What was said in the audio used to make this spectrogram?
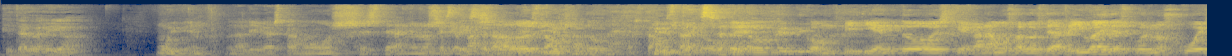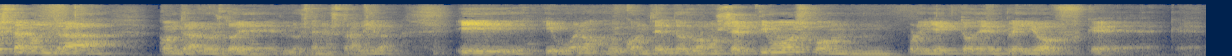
¿Qué tal la liga? Muy bien, en la liga estamos este año, no sé qué ha pasado, tope, estamos a tope, estamos a tope, compitiendo, es que ganamos a los de arriba y después nos cuesta contra, contra los, de, los de nuestra liga. Y, y bueno, muy contentos, vamos séptimos con proyecto de playoff que... que,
